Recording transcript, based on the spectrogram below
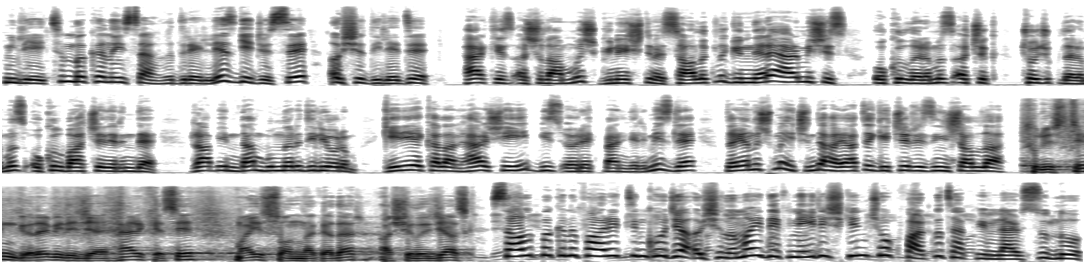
Milli Eğitim Bakanı ise Hıdrellez gecesi aşı diledi. Herkes aşılanmış, güneşli ve sağlıklı günlere ermişiz. Okullarımız açık, çocuklarımız okul bahçelerinde. Rabbimden bunları diliyorum. Geriye kalan her şeyi biz öğretmenlerimizle dayanışma içinde hayata geçiririz inşallah. turistin görebileceği herkesi Mayıs sonuna kadar aşılayacağız. Sağlık Bakanı Fahrettin Koca aşılama hedefine ilişkin çok farklı takvimler sundu.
